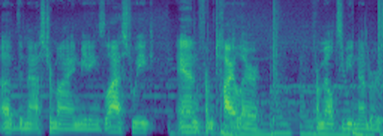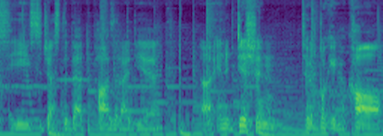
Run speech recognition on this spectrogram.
of the mastermind meetings last week and from Tyler from LTV Numbers. He suggested that deposit idea uh, in addition to booking a call,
